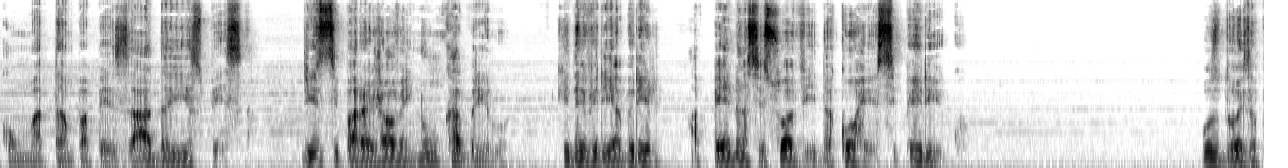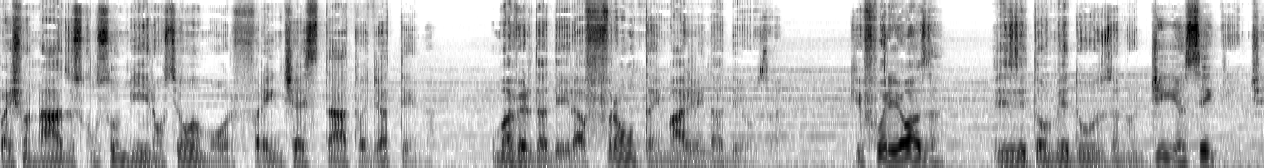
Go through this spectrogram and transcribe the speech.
com uma tampa pesada e espessa. Disse para a jovem nunca abri-lo, que deveria abrir apenas se sua vida corresse perigo. Os dois apaixonados consumiram seu amor frente à estátua de Atena uma verdadeira afronta à imagem da deusa, que furiosa visitou Medusa no dia seguinte.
